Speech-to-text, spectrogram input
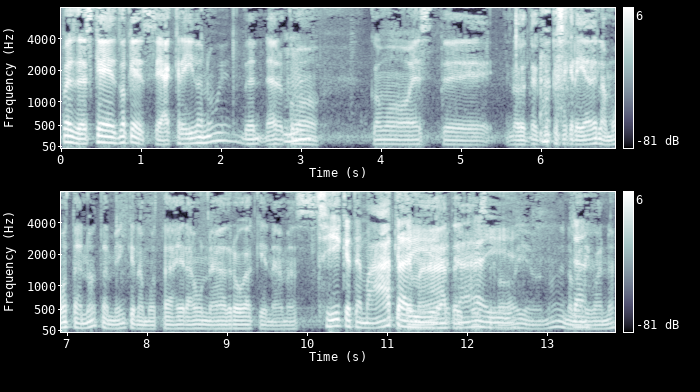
Pues es que es lo que se ha creído, ¿no, güey? De- Como, este, lo, de- lo que se creía de la mota, ¿no? También que la mota era una droga que nada más Sí, que te que mata te y mata y acá todo ese y- rollo, ¿no? De la marihuana.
